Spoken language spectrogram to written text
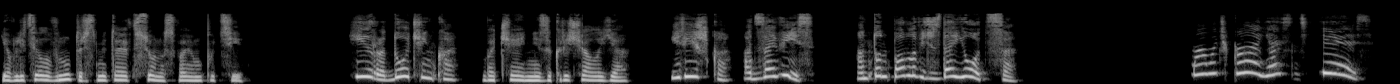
Я влетела внутрь, сметая все на своем пути. «Ира, доченька!» — в отчаянии закричала я. «Иришка, отзовись! Антон Павлович сдается!» «Мамочка, я здесь!»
